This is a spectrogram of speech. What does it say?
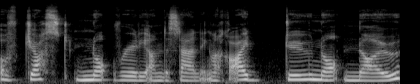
of just not really understanding. Like, I do not know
